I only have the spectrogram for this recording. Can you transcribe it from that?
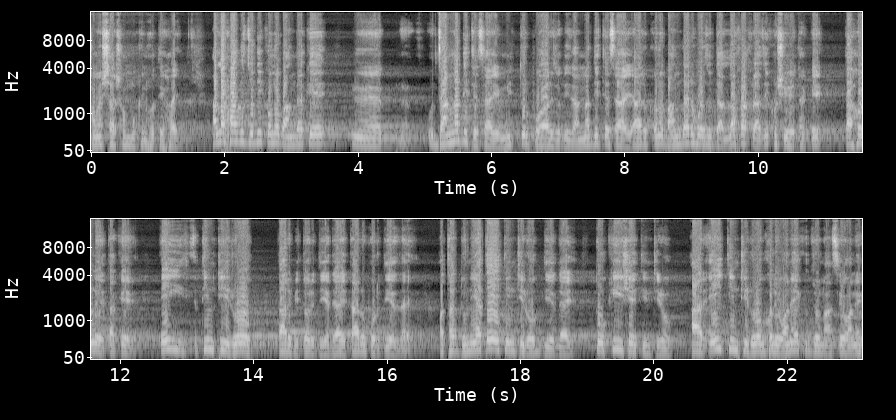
সমস্যার সম্মুখীন হতে হয়। আল্লাহ যদি কোনো বান্দাকে জান্নাত দিতে চায়, মৃত্যুর পর যদি জান্নাত দিতে চায়, আর কোনো বান্দার উপর যদি আল্লাহ পাক রাজি খুশি হয়ে থাকে, তাহলে তাকে এই তিনটি রোগ তার ভিতরে দিয়ে দেয়, তার উপর দিয়ে দেয়। অর্থাৎ দুনিয়াতে এই তিনটি রোগ দিয়ে দেয়। তো কি সেই তিনটি রোগ? আর এই তিনটি রোগ হলে অনেকজন আছে, অনেক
